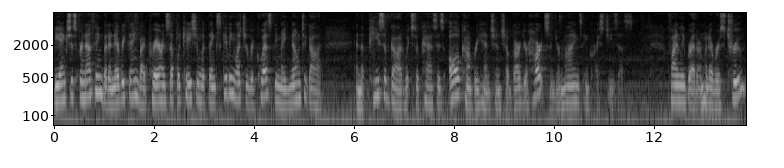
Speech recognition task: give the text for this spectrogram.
Be anxious for nothing, but in everything, by prayer and supplication with thanksgiving, let your requests be made known to God. And the peace of God, which surpasses all comprehension, shall guard your hearts and your minds in Christ Jesus. Finally, brethren, whatever is true,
